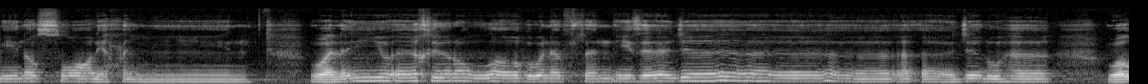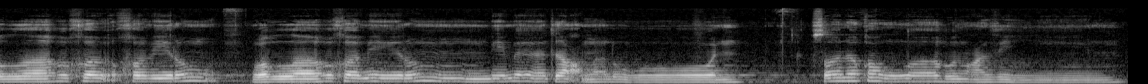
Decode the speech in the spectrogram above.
من الصالحين. ولن يؤخر الله نفسا إذا جاء أجلها. والله خبير والله خبير بما تعملون. صدق الله العظيم.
